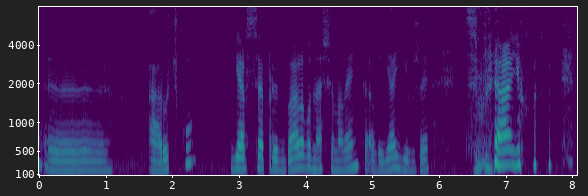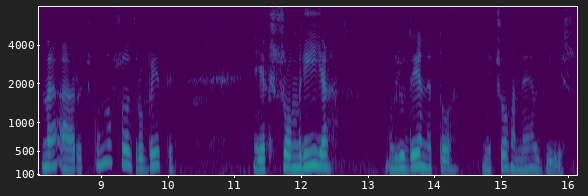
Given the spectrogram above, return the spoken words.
е, арочку. Я все придбала, вона ще маленька, але я її вже цепляю на арочку. Ну, що зробити? Якщо мрія в людини, то нічого не вдієш.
